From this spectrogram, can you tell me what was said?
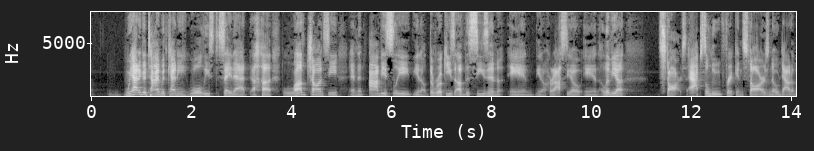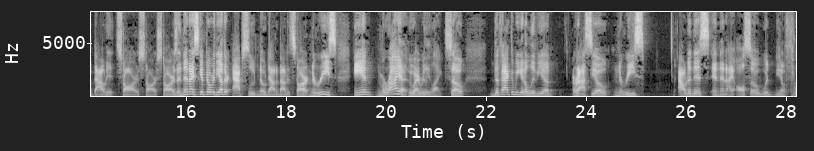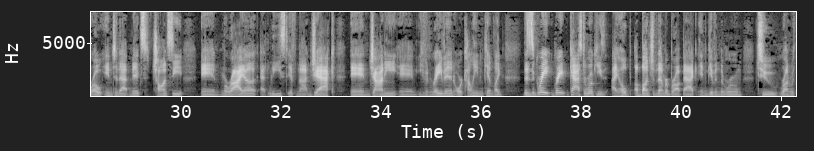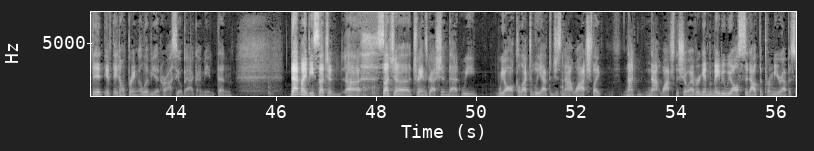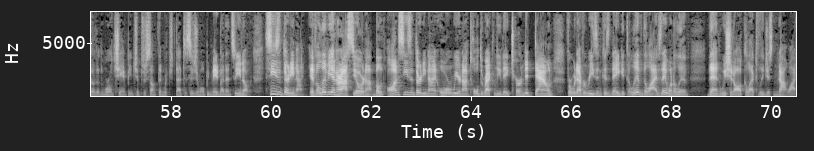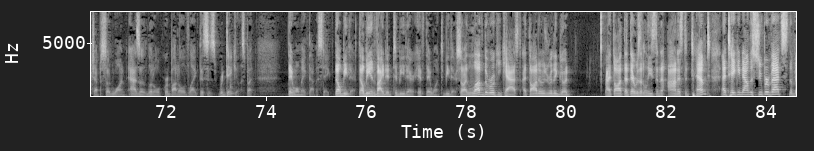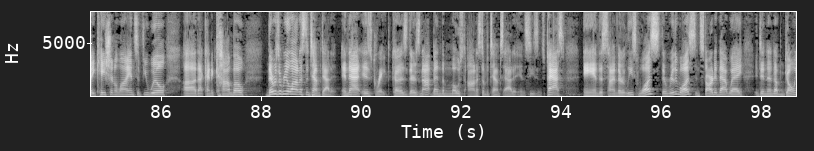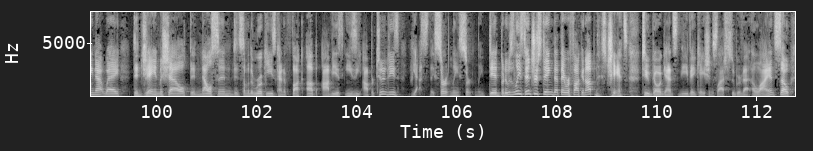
we had a good time with Kenny. We'll at least say that. Uh, loved Chauncey, and then obviously, you know, the rookies of the season, and you know, Horacio and Olivia, stars, absolute freaking stars, no doubt about it. Stars, stars, stars. And then I skipped over the other absolute, no doubt about it, star, Nurys and Mariah, who I really liked. So the fact that we get Olivia, Horacio, Nurys out of this, and then I also would, you know, throw into that mix Chauncey and Mariah, at least, if not Jack and Johnny and even Raven or Colleen and Kim. Like, this is a great, great cast of rookies. I hope a bunch of them are brought back and given the room to run with it. If they don't bring Olivia and Horacio back, I mean, then that might be such a uh, such a transgression that we we all collectively have to just not watch. Like not not watch the show ever again, but maybe we all sit out the premiere episode of the World Championships or something, which that decision won't be made by then. So you know, season 39. If Olivia and Horacio are not both on season 39, or we are not told directly they turned it down for whatever reason because they get to live the lives they want to live, then we should all collectively just not watch episode one as a little rebuttal of like this is ridiculous. But they won't make that mistake. They'll be there. They'll be invited to be there if they want to be there. So I love the rookie cast. I thought it was really good. I thought that there was at least an honest attempt at taking down the super vets, the vacation alliance, if you will, uh, that kind of combo. There was a real honest attempt at it, and that is great because there's not been the most honest of attempts at it in seasons past. And this time there at least was. There really was. It started that way. It didn't end up going that way. Did Jay and Michele, did Nelson, did some of the rookies kind of fuck up obvious, easy opportunities? Yes, they certainly, certainly did. But it was at least interesting that they were fucking up this chance to go against the vacation slash super vet alliance. So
